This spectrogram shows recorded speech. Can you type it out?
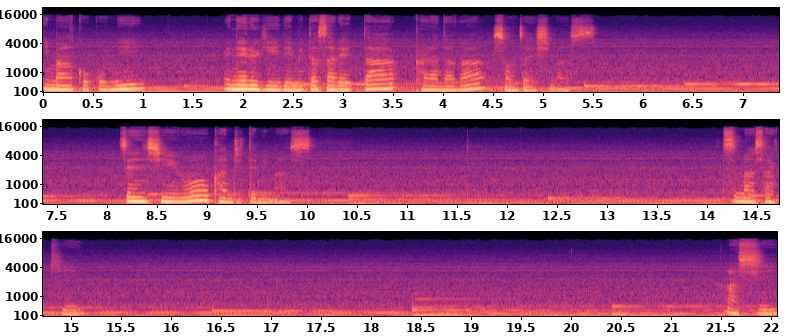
今ここにエネルギーで満たされた体が存在します。全身を感じてみます。つま先。足。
